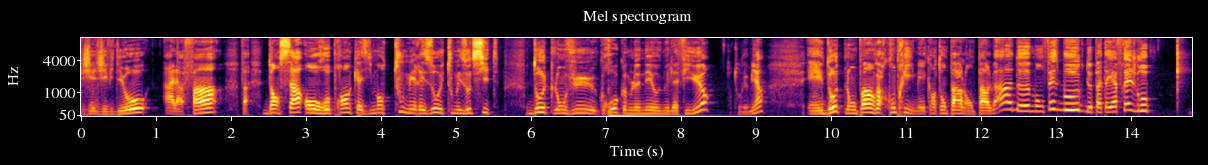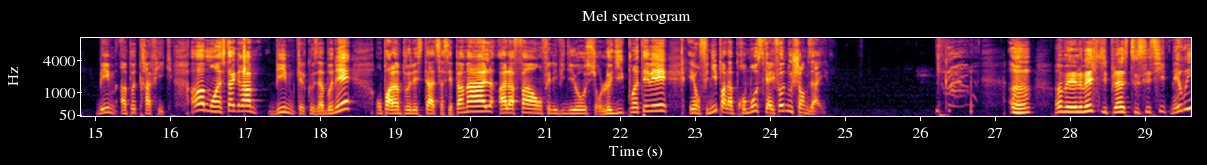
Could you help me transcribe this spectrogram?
GLG vidéo, à la fin, enfin, dans ça, on reprend quasiment tous mes réseaux et tous mes autres sites. D'autres l'ont vu gros comme le nez au milieu de la figure, surtout le mien, et d'autres l'ont pas encore compris. Mais quand on parle, on parle ah, de mon Facebook, de Pataya French Group. Bim, un peu de trafic. Oh, mon Instagram. Bim, quelques abonnés. On parle un peu des stats, ça c'est pas mal. À la fin, on fait les vidéos sur legeek.tv et on finit par la promo Skyphone ou Shanzai. Hein Oh mais le mec il place tous ces sites. Mais oui,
